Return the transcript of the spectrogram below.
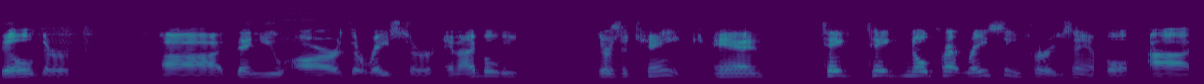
builder uh, than you are the racer. And I believe there's a change. And take take no prep racing for example. Uh,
